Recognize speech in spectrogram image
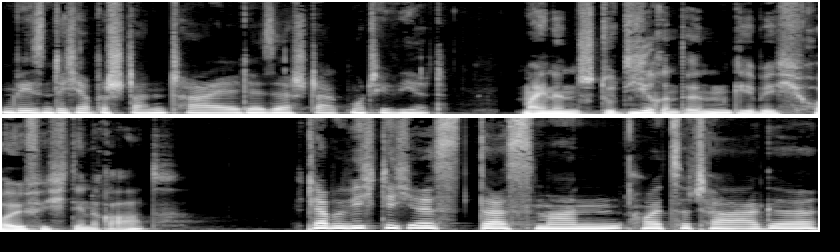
ein wesentlicher Bestandteil, der sehr stark motiviert. Meinen Studierenden gebe ich häufig den Rat. Ich glaube, wichtig ist, dass man heutzutage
